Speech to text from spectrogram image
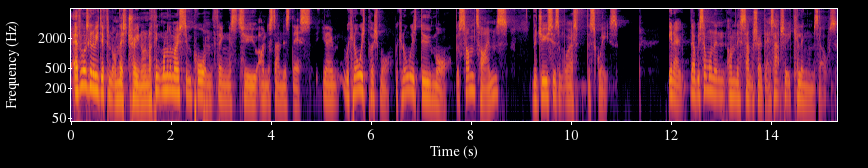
Everyone's going to be different on this Trina, and I think one of the most important things to understand is this: you know, we can always push more, we can always do more, but sometimes the juice isn't worth the squeeze. You know, there'll be someone in, on this Santa shred that is absolutely killing themselves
